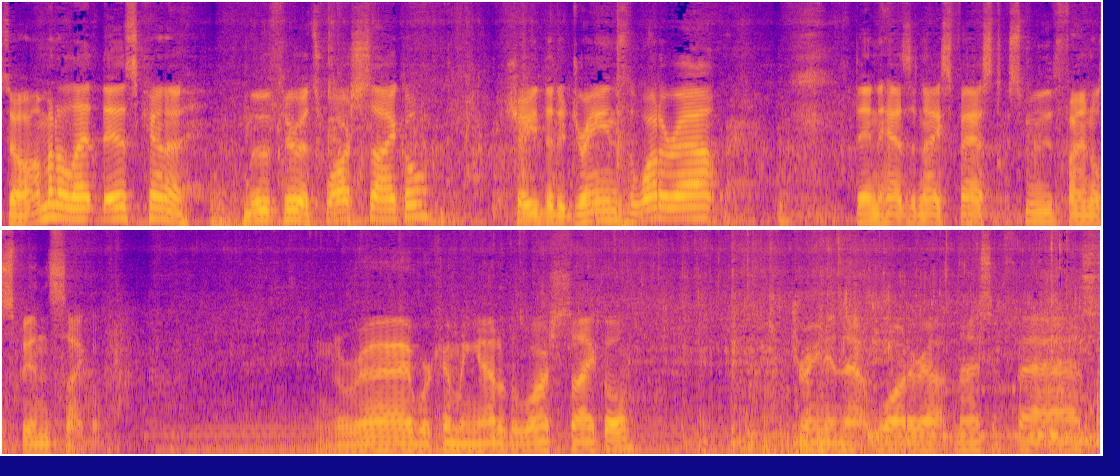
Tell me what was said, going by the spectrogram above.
So I'm gonna let this kind of move through its wash cycle, show you that it drains the water out, then has a nice fast smooth final spin cycle. All right, we're coming out of the wash cycle, draining that water out nice and fast.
